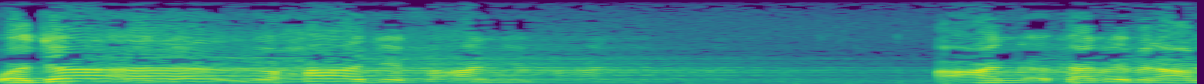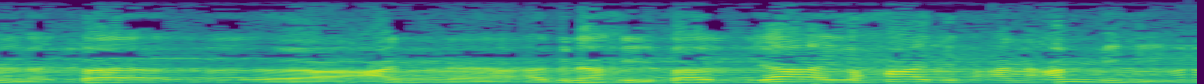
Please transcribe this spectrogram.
وجاء يحاجف عن عن كان ابن عمه عن ابن أخيه فجاء يحاجف عن عمه.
